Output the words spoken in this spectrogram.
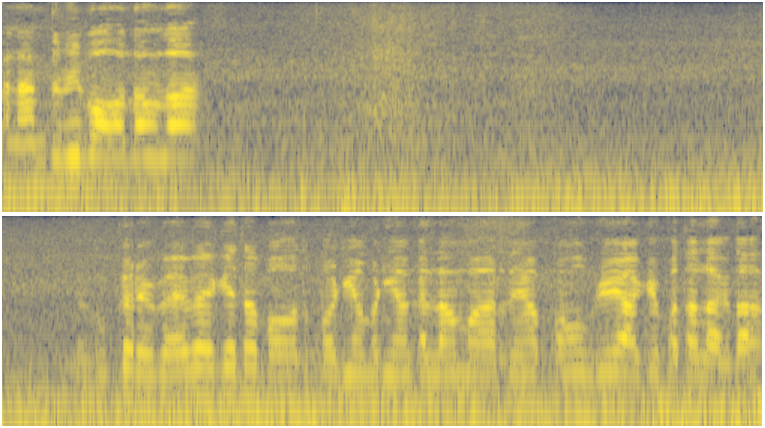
ਆਨੰਦ ਵੀ ਬਹੁਤ ਆਉਂਦਾ। ਦੇਖੋ ਘਰੇ ਬਹਿ ਬਹਿ ਕੇ ਤਾਂ ਬਹੁਤ ਬੜੀਆਂ ਬੜੀਆਂ ਗੱਲਾਂ ਮਾਰਦੇ ਆ ਆਪਾਂ ਉਰੇ ਆ ਕੇ ਪਤਾ ਲੱਗਦਾ।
